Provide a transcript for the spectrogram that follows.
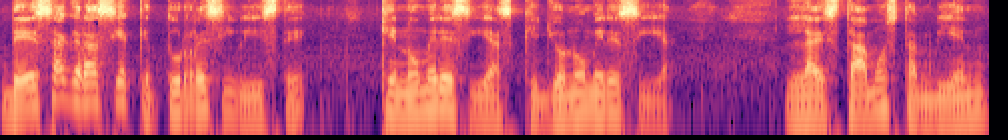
de esa gracia que tú recibiste, que no merecías, que yo no merecía, la estamos también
